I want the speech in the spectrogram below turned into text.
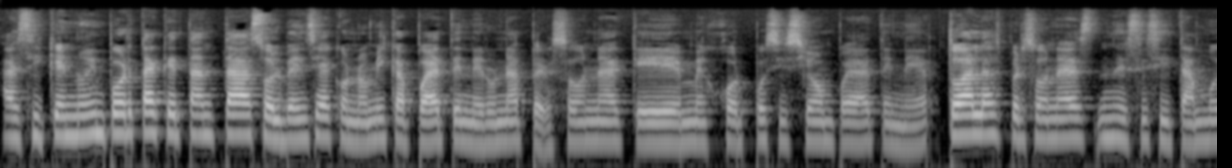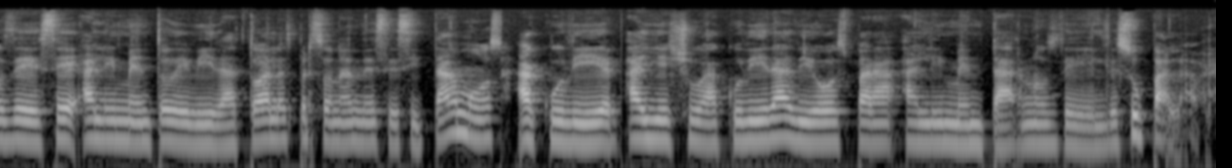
Así que no importa qué tanta solvencia económica pueda tener una persona, qué mejor posición pueda tener, todas las personas necesitamos de ese alimento de vida, todas las personas necesitamos acudir a Yeshua, acudir a Dios para alimentarnos de Él, de su palabra.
